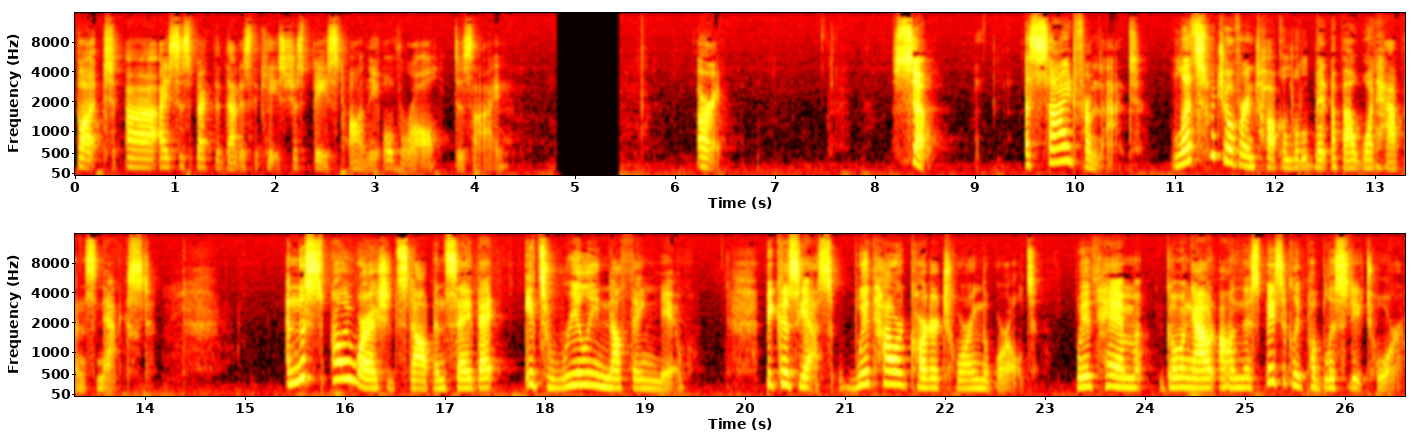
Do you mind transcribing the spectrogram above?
But uh, I suspect that that is the case just based on the overall design. All right. So, aside from that, let's switch over and talk a little bit about what happens next. And this is probably where I should stop and say that it's really nothing new. Because, yes, with Howard Carter touring the world, with him going out on this basically publicity tour,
